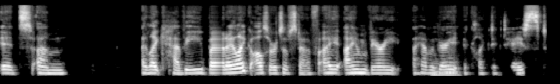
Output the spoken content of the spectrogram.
it's um i like heavy but i like all sorts of stuff i i am very i have a very hmm eclectic taste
